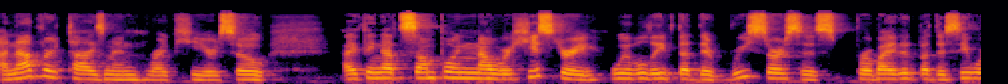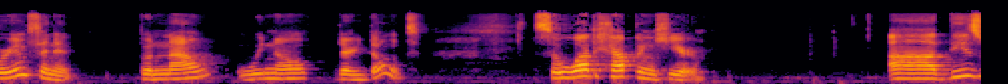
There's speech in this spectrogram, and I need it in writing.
an advertisement right here. So I think at some point in our history, we believe that the resources provided by the sea were infinite, but now we know they don't. So what happened here? Uh, this,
